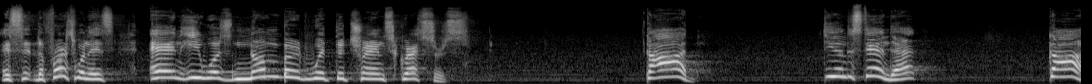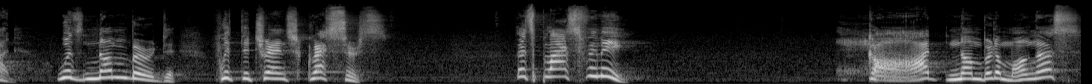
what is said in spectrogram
The first one is, and he was numbered with the transgressors. God. Do you understand that? God was numbered with the transgressors. That's blasphemy. God numbered among us.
